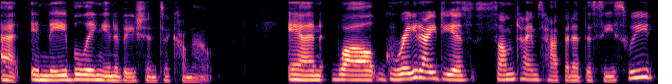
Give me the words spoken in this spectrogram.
at enabling innovation to come out. And while great ideas sometimes happen at the C suite,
